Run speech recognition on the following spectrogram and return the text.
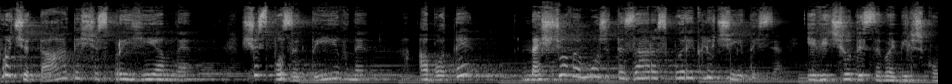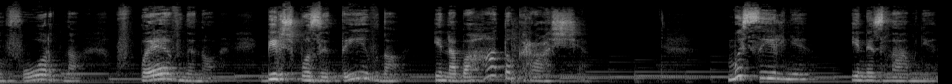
прочитати щось приємне, щось позитивне або те, на що ви можете зараз переключитися і відчути себе більш комфортно, впевнено, більш позитивно і набагато краще. Ми сильні і незламні,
